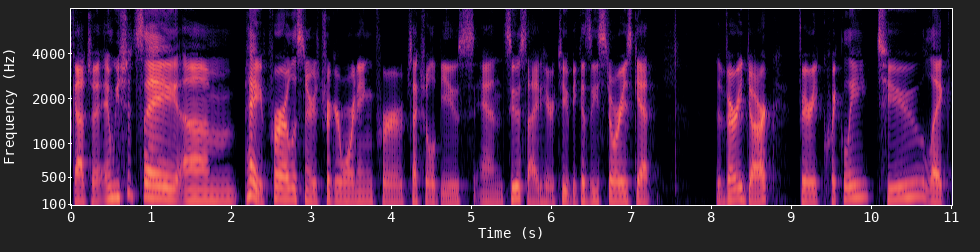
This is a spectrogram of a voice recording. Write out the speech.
Gotcha. And we should say, um, hey, for our listeners, trigger warning for sexual abuse and suicide here too, because these stories get very dark very quickly too. Like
